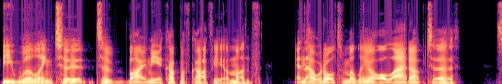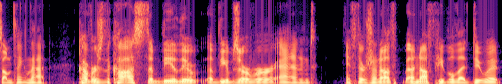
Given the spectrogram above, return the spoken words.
be willing to to buy me a cup of coffee a month. And that would ultimately all add up to something that covers the costs of the of the observer. And if there's enough enough people that do it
